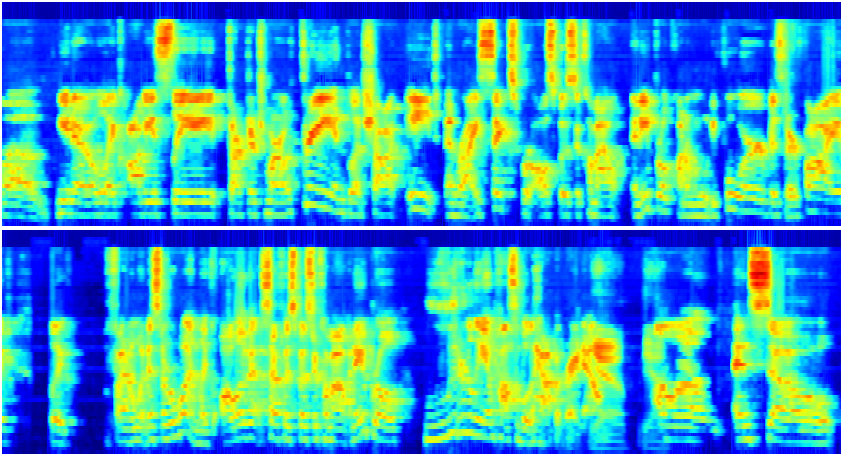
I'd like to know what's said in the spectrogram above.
Um, you know, like obviously Dr. Tomorrow 3 and Bloodshot 8 and Rise 6 were all supposed to come out in April, Quantum and Woody 4, Visitor 5, like Final Witness number 1, like all of that stuff was supposed to come out in April, literally impossible to happen right now. Yeah, yeah, Um, and so,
